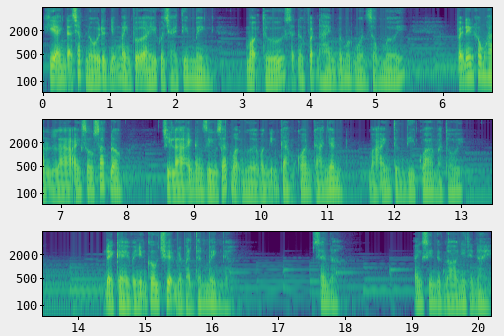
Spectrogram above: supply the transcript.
khi anh đã chấp nối được những mảnh vỡ ấy của trái tim mình, mọi thứ sẽ được vận hành với một nguồn sống mới. Vậy nên không hẳn là anh sâu sắc đâu, chỉ là anh đang dìu dắt mọi người bằng những cảm quan cá nhân mà anh từng đi qua mà thôi. Để kể về những câu chuyện về bản thân mình à? xem nào, anh xin được nói như thế này.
